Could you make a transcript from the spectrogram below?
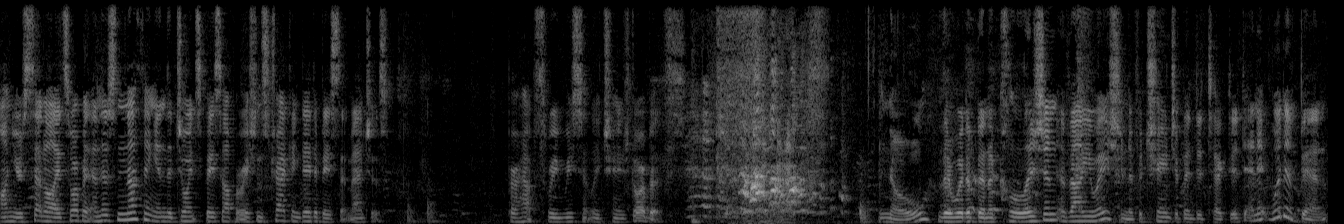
on your satellite's orbit, and there's nothing in the Joint Space Operations Tracking database that matches. Perhaps we recently changed orbits. No, there would have been a collision evaluation if a change had been detected, and it would have been,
